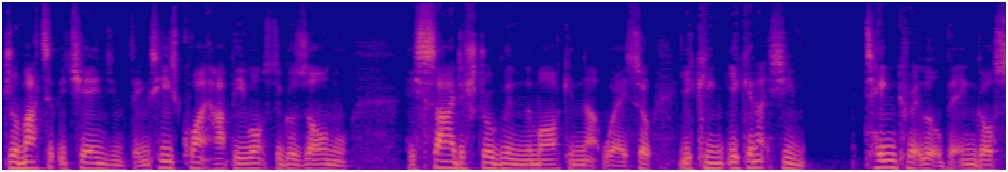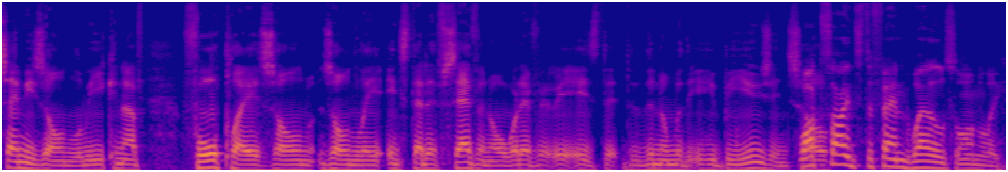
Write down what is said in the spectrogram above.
dramatically changing things. He's quite happy. He wants to go zonal. His side are struggling in the mark in that way. So you can you can actually tinker it a little bit and go semi-zonal, where you can have four players zone zonally instead of seven or whatever it is that the number that you'd be using. So What sides defend Wells only?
